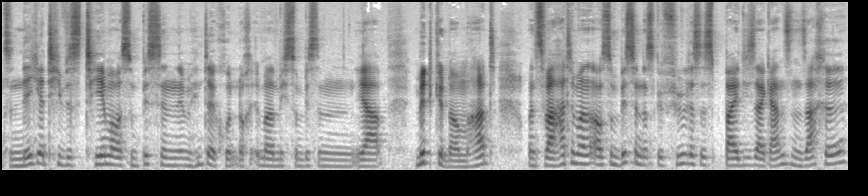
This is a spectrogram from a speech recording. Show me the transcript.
so ein negatives Thema, was so ein bisschen im Hintergrund noch immer mich so ein bisschen ja, mitgenommen hat. Und zwar hatte man auch so ein bisschen das Gefühl, dass es bei dieser ganzen Sache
